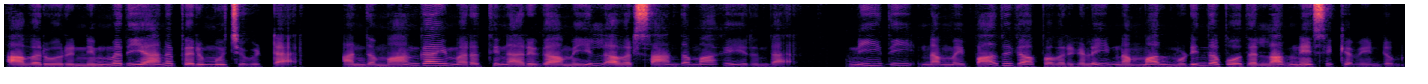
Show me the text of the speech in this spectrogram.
அவர் ஒரு நிம்மதியான பெருமூச்சு விட்டார். அந்த மாங்காய் மரத்தின் அருகாமையில் அவர் சாந்தமாக இருந்தார். நீதி நம்மை பாதுகாப்பவர்களை நம்மால் முடிந்த போதெல்லாம் நேசிக்க வேண்டும்.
